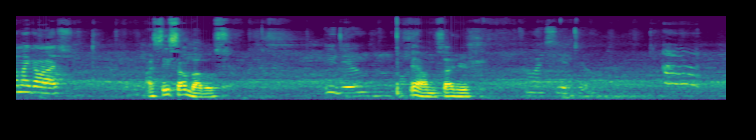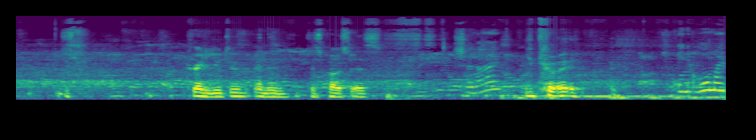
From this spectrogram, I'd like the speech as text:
Oh my gosh, I see some bubbles. you do? Yeah, on the side here. Oh, I see it too. Just create a YouTube and then just post this. Should I? You could. And all my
